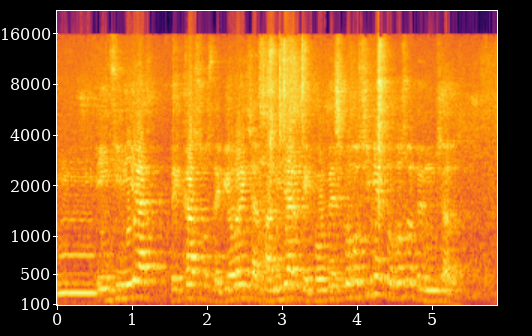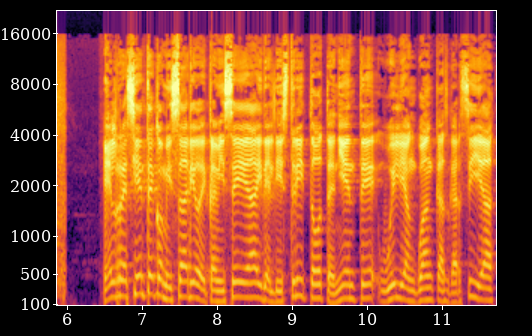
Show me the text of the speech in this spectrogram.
mm, infinidad de casos de violencia familiar que por desconocimiento no son denunciados. El reciente comisario de Camisea y del distrito, teniente William Huancas García,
